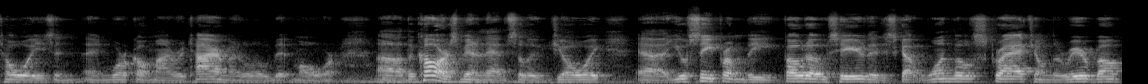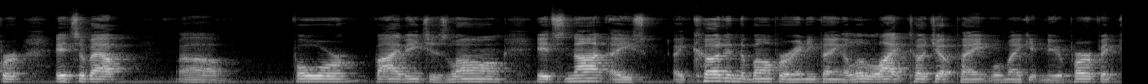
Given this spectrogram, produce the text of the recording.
toys and, and work on my retirement a little bit more. Uh, the car's been an absolute joy. Uh, you'll see from the photos here that it's got one little scratch on the rear bumper. It's about uh, four, five inches long. It's not a a cut in the bumper or anything, a little light touch-up paint will make it near perfect.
